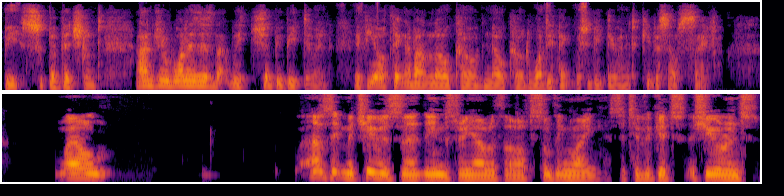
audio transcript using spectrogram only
be super vigilant. Andrew, what is it that we should be doing? If you're thinking about low code, no code, what do you think we should be doing to keep ourselves safe? Well, as it matures, uh, the industry, I would thought something like certificate assurance.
